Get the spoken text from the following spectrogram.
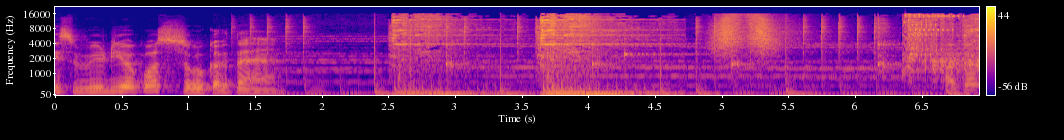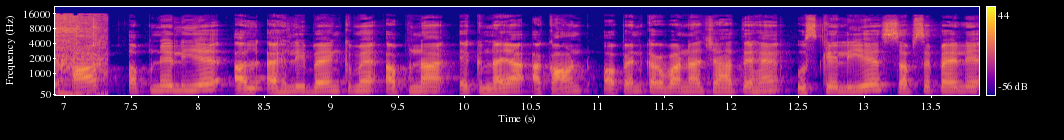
इस वीडियो को शुरू करते हैं। अगर आप अपने लिए अल अहली बैंक में अपना एक नया अकाउंट ओपन करवाना चाहते हैं, उसके लिए सबसे पहले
